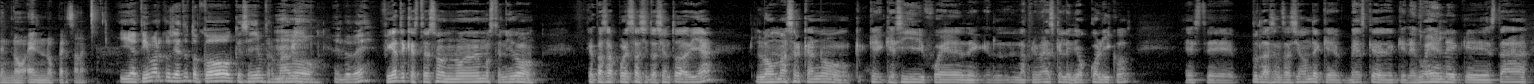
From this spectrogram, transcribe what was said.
En lo, en lo personal. ¿Y a ti, Marcos, ya te tocó que se haya enfermado el bebé? Fíjate que hasta eso no hemos tenido que pasar por esa situación todavía. Lo más cercano que, que, sí fue de la primera vez que le dio cólicos, este, pues la sensación de que ves que, que le duele, que está,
